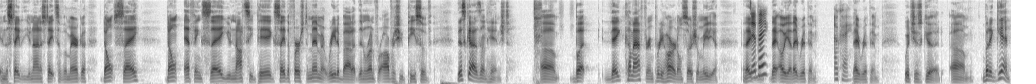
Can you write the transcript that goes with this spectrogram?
in the state of the United States of America. Don't say. Don't effing say, you Nazi pig. Say the First Amendment, read about it, then run for office, you piece of. This guy's unhinged. Um, but they come after him pretty hard on social media. They, Did they? They oh yeah, they rip him. Okay. They rip him, which is good. Um, but again,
